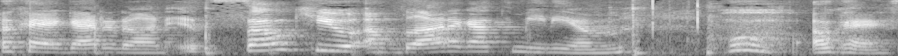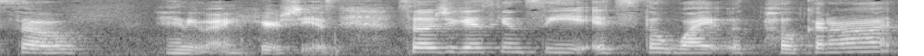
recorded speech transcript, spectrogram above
Okay, I got it on. It's so cute. I'm glad I got the medium. okay, so anyway, here she is. So as you guys can see, it's the white with polka dot,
